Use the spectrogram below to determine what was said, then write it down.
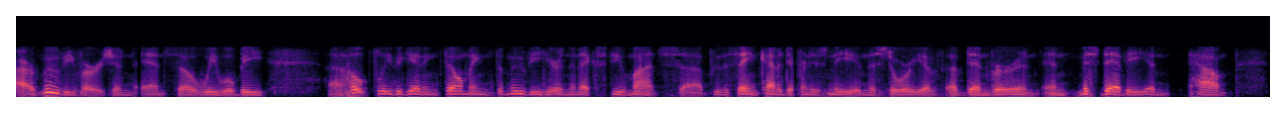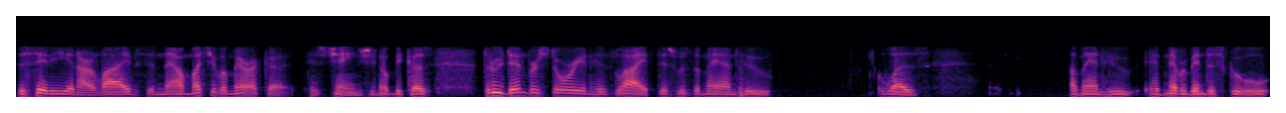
our movie version, and so we will be uh, hopefully beginning filming the movie here in the next few months uh, the same kind of different as me in the story of, of Denver and, and Miss Debbie and how the city and our lives and now much of America has changed, you know, because through Denver's story and his life, this was the man who was a man who had never been to school,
